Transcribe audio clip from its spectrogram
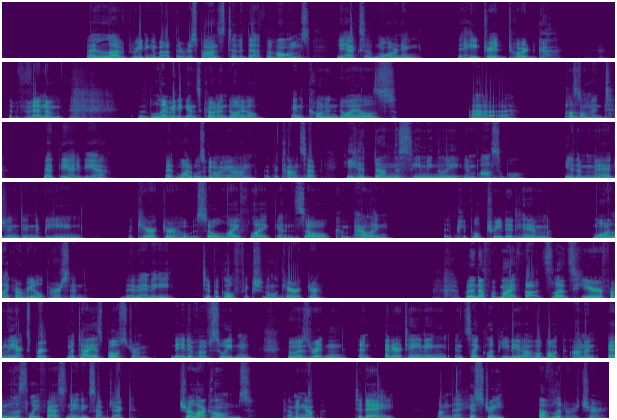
I loved reading about the response to the death of Holmes, the acts of mourning, the hatred toward the venom was levied against Conan Doyle, and Conan Doyle's uh, puzzlement at the idea, at what was going on, at the concept. He had done the seemingly impossible. He had imagined into being a character who was so lifelike and so compelling that people treated him more like a real person than any typical fictional character. But enough of my thoughts. Let's hear from the expert, Mattias Bostrom, native of Sweden, who has written an entertaining encyclopedia of a book on an endlessly fascinating subject Sherlock Holmes, coming up today on the history of literature.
